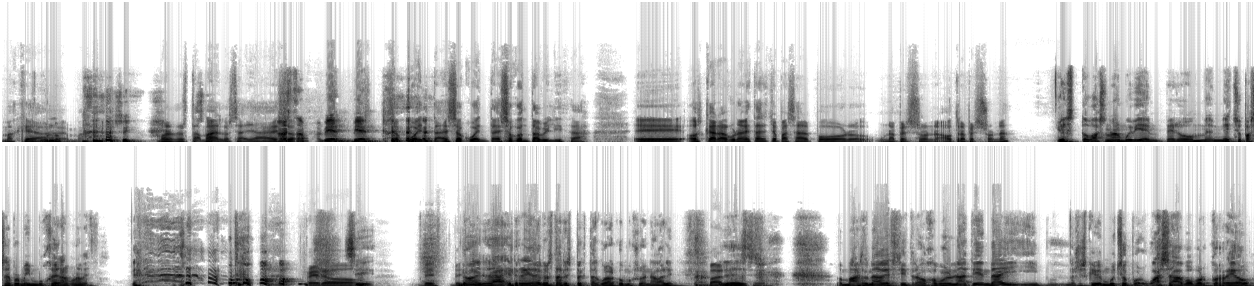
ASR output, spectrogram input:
Más que a- Uno. más- Bueno, no está mal, o sea, ya No eso, está mal, bien, bien. eso cuenta, eso cuenta, eso contabiliza. Eh, Oscar, ¿alguna vez te has hecho pasar por una persona, otra persona? Esto va a sonar muy bien, pero me, me he hecho pasar por mi mujer alguna vez. Pero. Sí. ¿Ves- ves? No, en, en realidad no es tan espectacular como suena, ¿vale? Vale, sí. Más de una vez sí, trabajamos en una tienda y, y nos escriben mucho por WhatsApp o por correo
